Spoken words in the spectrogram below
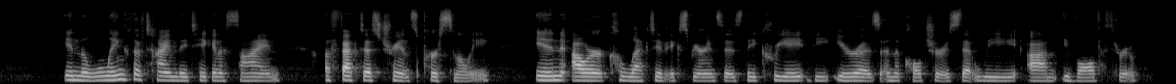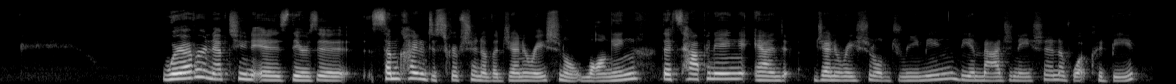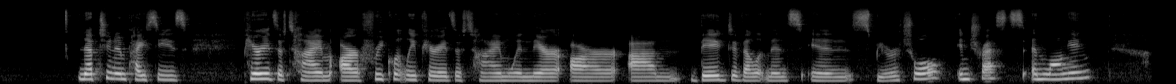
in the length of time they take in a sign, affect us transpersonally in our collective experiences. They create the eras and the cultures that we um, evolve through wherever Neptune is, there's a some kind of description of a generational longing that's happening and generational dreaming, the imagination of what could be. Neptune and Pisces periods of time are frequently periods of time when there are um, big developments in spiritual interests and longing.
